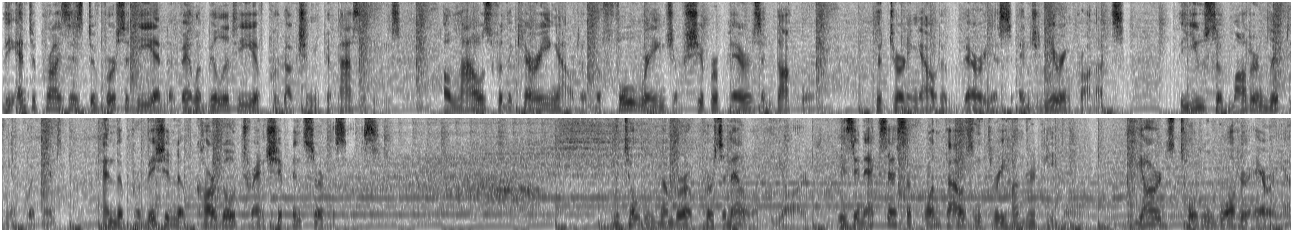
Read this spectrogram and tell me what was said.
The enterprise's diversity and availability of production capacities allows for the carrying out of the full range of ship repairs and dock work, the turning out of various engineering products, the use of modern lifting equipment, and the provision of cargo transshipment services. The total number of personnel of the yard is in excess of 1,300 people. The yard's total water area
